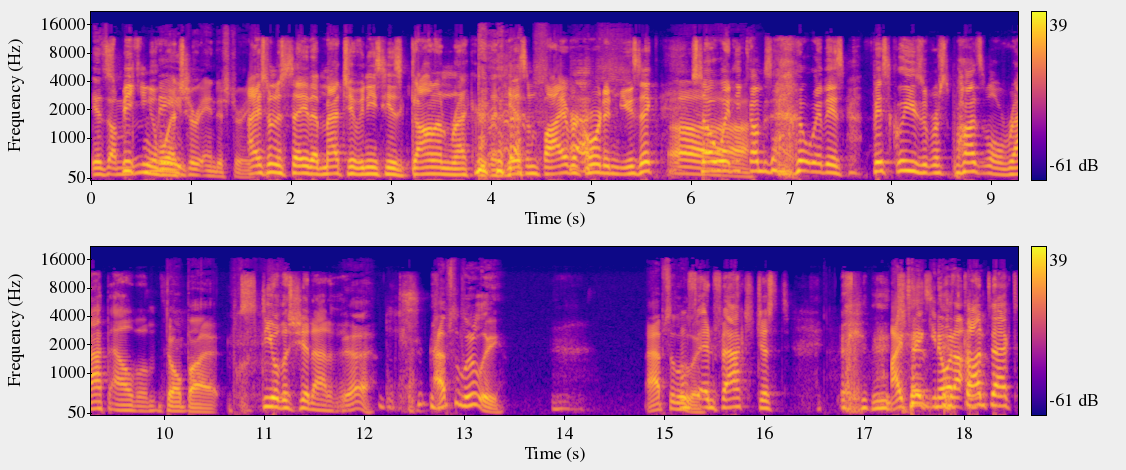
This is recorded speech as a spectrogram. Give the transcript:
is a Speaking of which, major industry. I just want to say that Matt Giovanisi has gone on record that he doesn't buy recorded music. Ah. so when he comes out with his fiscally responsible rap album, don't buy it. steal the shit out of it. Yeah, absolutely, absolutely. In fact, just I take. You know what? Contact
